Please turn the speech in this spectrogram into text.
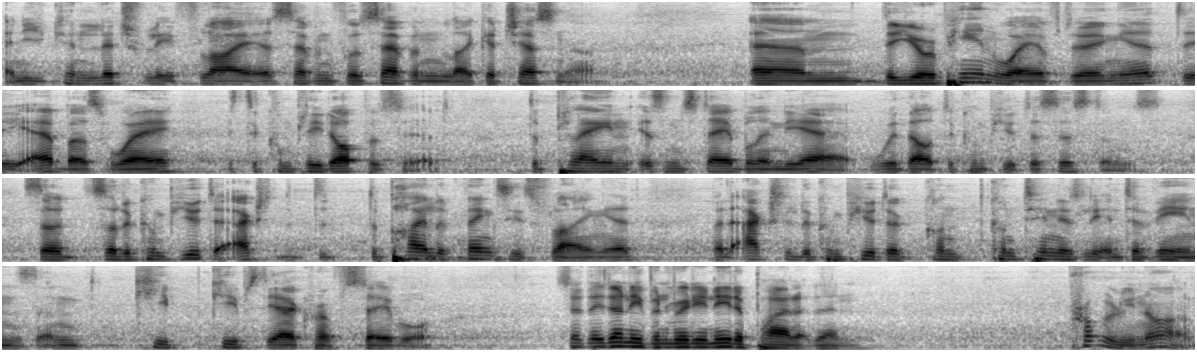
and you can literally fly a 747 like a Cessna. Um, the European way of doing it, the Airbus way, is the complete opposite the plane isn't stable in the air without the computer systems. So, so the computer actually, the, the pilot thinks he's flying it, but actually the computer con continuously intervenes and keep, keeps the aircraft stable. So they don't even really need a pilot then? Probably not.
